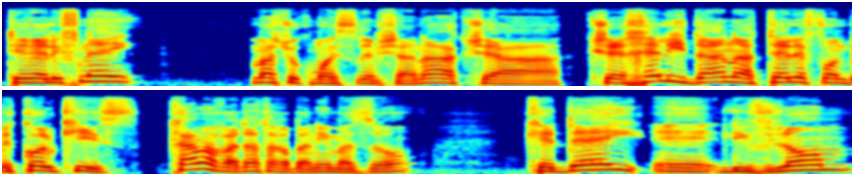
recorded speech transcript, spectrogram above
תראה, לפני משהו כמו 20 שנה, כשה... כשהחל עידן הטלפון בכל כיס, קמה ועדת הרבנים הזו כדי אה, לבלום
